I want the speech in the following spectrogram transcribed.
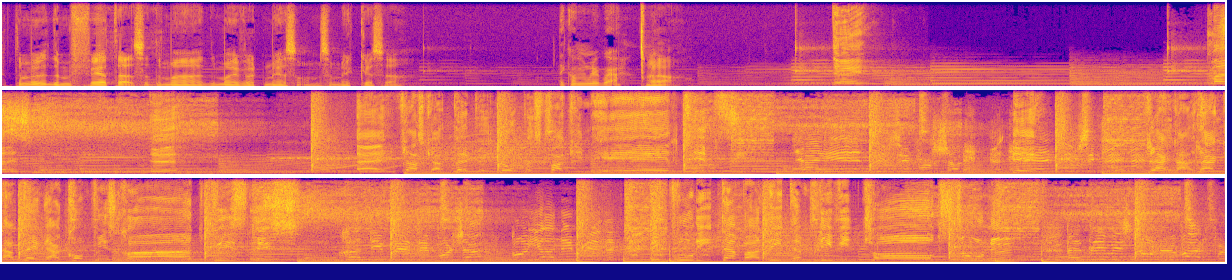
De är, de är feta alltså. De har, de har ju varit med om så mycket så. Det kommer bli bra. Ja. Flaska Pepe Lopez fucking helt tipsy. Typ typ räkna, räkna pengar kompis, sköt business. Sköt din business brorsan, gå och gör din business. Din booty den var liten, blivit tjock, stor nu. Den blivit stor nu, varför?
